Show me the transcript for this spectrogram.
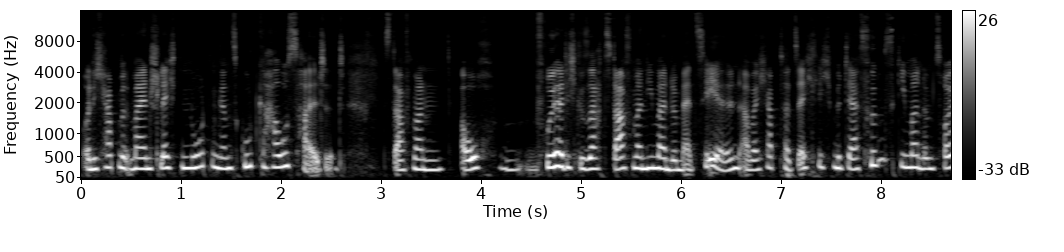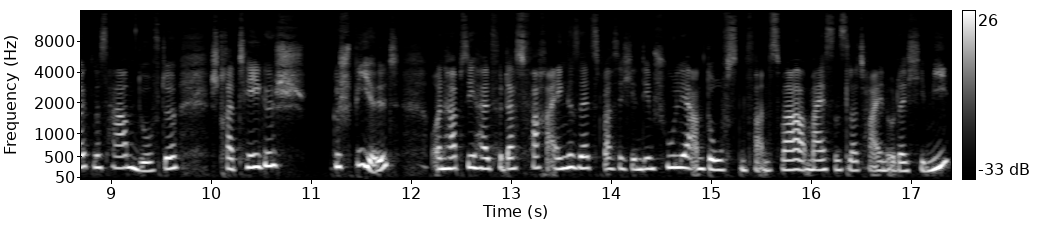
und ich habe mit meinen schlechten Noten ganz gut gehaushaltet. Das darf man auch, früher hätte ich gesagt, das darf man niemandem erzählen, aber ich habe tatsächlich mit der fünf, die man im Zeugnis haben durfte, strategisch gespielt und habe sie halt für das Fach eingesetzt, was ich in dem Schuljahr am doofsten fand. Es war meistens Latein oder Chemie.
